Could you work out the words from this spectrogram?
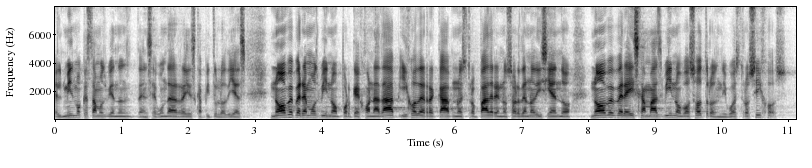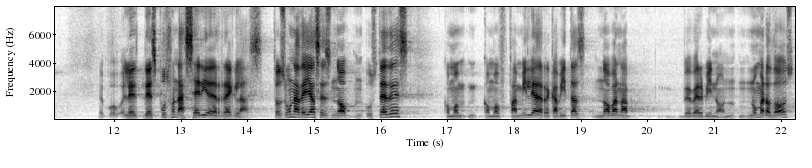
El mismo que estamos viendo en Segunda de Reyes capítulo 10. No beberemos vino porque Jonadab, hijo de Recab, nuestro padre, nos ordenó diciendo, no beberéis jamás vino vosotros ni vuestros hijos les, puso una serie de reglas. Entonces, una de ellas es, no, ustedes como, como familia de recabitas no van a beber vino. Número dos,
